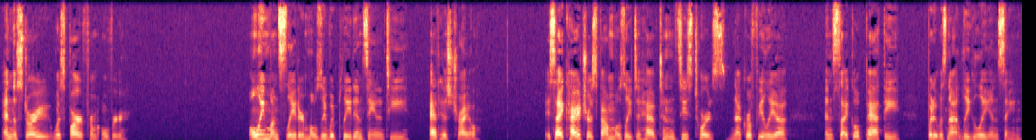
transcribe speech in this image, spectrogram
and the story was far from over. Only months later, Moseley would plead insanity at his trial. A psychiatrist found Moseley to have tendencies towards necrophilia and psychopathy, but it was not legally insane.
